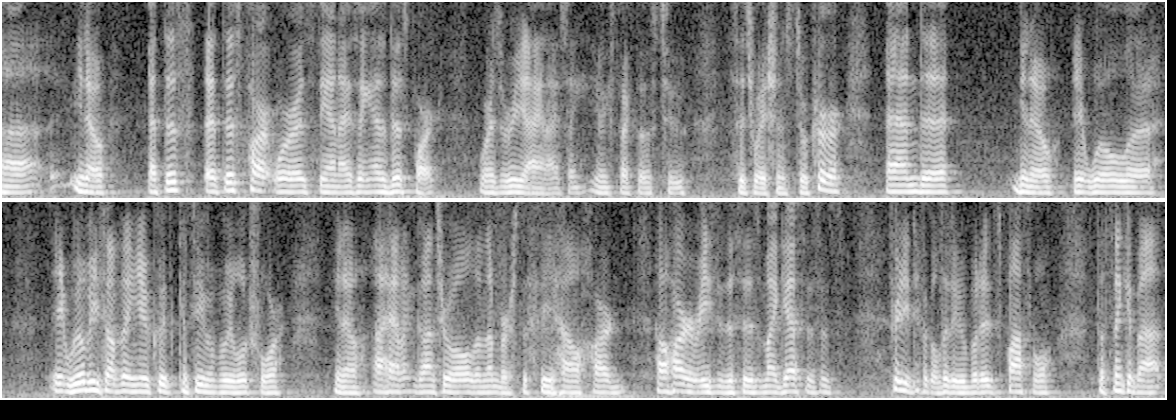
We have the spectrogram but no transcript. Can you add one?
uh, you know, at this, at this part where it's deionizing and at this part where it's reionizing. You expect those two situations to occur. And, uh, you know, it will, uh, it will be something you could conceivably look for. You know, I haven't gone through all the numbers to see how hard, how hard or easy this is. My guess is it's pretty difficult to do, but it's possible to think about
